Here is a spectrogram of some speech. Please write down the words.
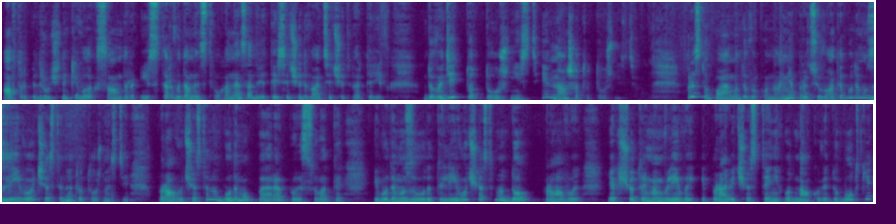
Автор підручників Олександр Істер, видавництво Ганеза 2024 рік. Доведіть тотожність і наша тотожність. Приступаємо до виконання. Працювати будемо з лівою частиною тотожності. Праву частину будемо переписувати і будемо зводити ліву частину до правої. Якщо отримаємо в лівій і правій частині однакові добутки,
